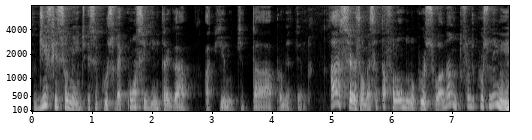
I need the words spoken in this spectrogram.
dificilmente esse curso vai conseguir entregar aquilo que está prometendo. Ah, Sérgio, mas você está falando no curso A? Não, não estou falando de curso nenhum,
